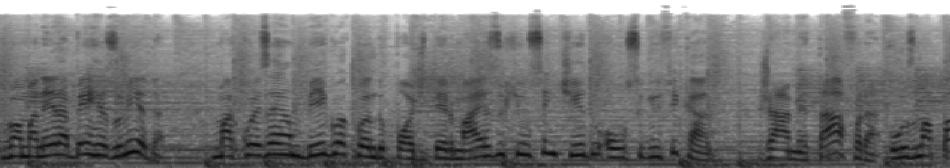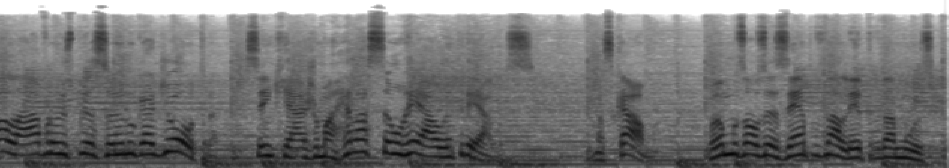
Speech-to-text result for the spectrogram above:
De uma maneira bem resumida, uma coisa é ambígua quando pode ter mais do que um sentido ou significado. Já a metáfora usa uma palavra ou expressão em lugar de outra, sem que haja uma relação real entre elas. Mas calma, vamos aos exemplos na letra da música,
